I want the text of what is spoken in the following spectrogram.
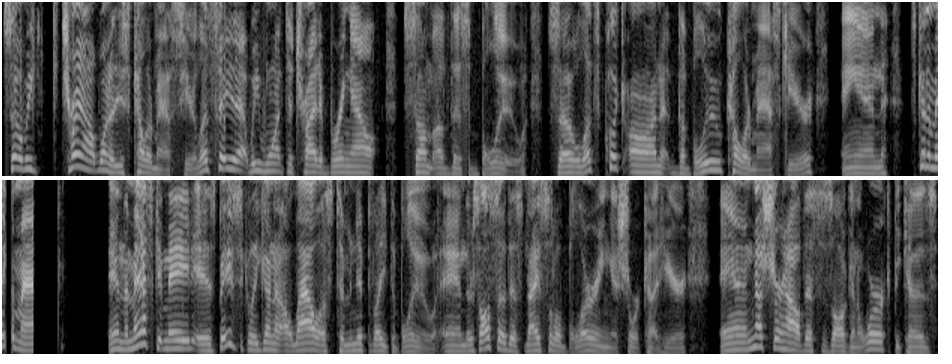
So we try out one of these color masks here. Let's say that we want to try to bring out some of this blue. So let's click on the blue color mask here and it's going to make a mask. And the mask it made is basically going to allow us to manipulate the blue. And there's also this nice little blurring shortcut here. And I'm not sure how this is all going to work because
